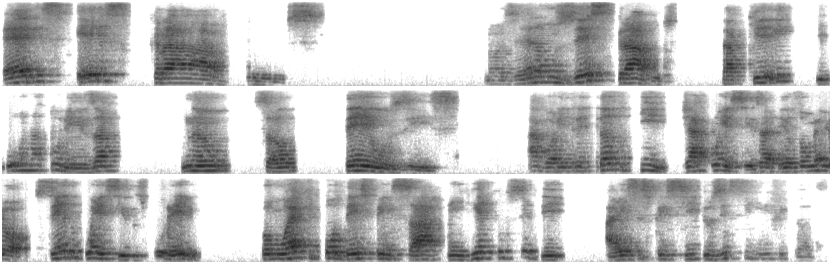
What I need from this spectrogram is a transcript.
eres escravos. Nós éramos escravos daquele que, por natureza, não são deuses. Agora, entretanto, que já conheceis a Deus, ou melhor, sendo conhecidos por Ele, como é que podeis pensar em retroceder a esses princípios insignificantes,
